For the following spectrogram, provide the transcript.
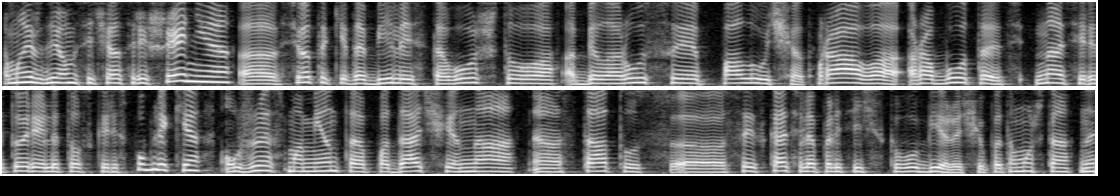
мы ждем сейчас решения, э, все-таки добились того, что белорусы получат право работать на территории Литовской Республики уже с момента подачи на э, статус э, соискателя политического убежища, потому что на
